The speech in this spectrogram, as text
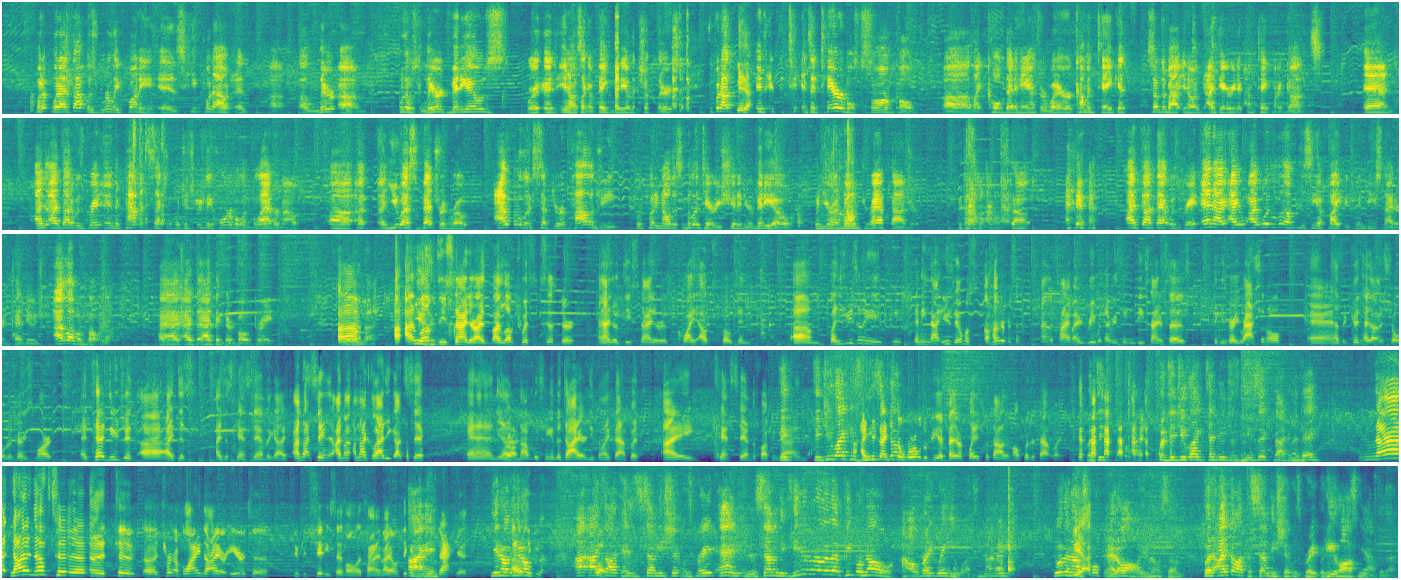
But what I thought was really funny is he put out an, uh, a lyric, um, one of those lyric videos where it, you know it's like a fake video that shows lyrics. He put out Yeah. it, it's it's a terrible song called uh, like Cold Dead Hands or whatever. Come and take it. Something about you know I dare you to come take my guns. And I, I thought it was great in the comment section, which is usually horrible and blabbermouth. Uh, a, a U.S. veteran wrote, "I will accept your apology for putting all this military shit in your video when you're a known draft dodger." so. I thought that was great, and I, I, I would love to see a fight between Dee Snider and Ted Nugent. I love them both. I I, I, th- I think they're both great. Um, But, uh, I, I love it. Dee Snider. I, I love Twisted Sister, and I know Dee Snider is quite outspoken. Um, but he usually, he, I mean, not usually, almost 100% of the time, I agree with everything Dee Snider says. I think he's very rational and has a good head on his shoulders, very smart. And Ted Nugent, uh, I just, I just can't stand the guy. I'm not saying that, I'm not, I'm not glad he got sick, and you know, Right. I'm not wishing him to die or anything like that. But I can't stand the fucking Did, guy. And did you like his I think, music? I think the world would be a better place without him. I'll put it that way. but, did, but did you like Ted Nugent's music back in the day? Not not enough to to uh, turn a blind eye or ear to stupid shit he says all the time. I don't think it's I mean- that good. You know, you don't know, I, I thought his 70s shit was great, and in the 70s, he didn't really let people know how right wing he was. You know what I mean? He wasn't Yeah. outspoken at all, you know. So, but I thought the 70s shit was great, but he lost me after that.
